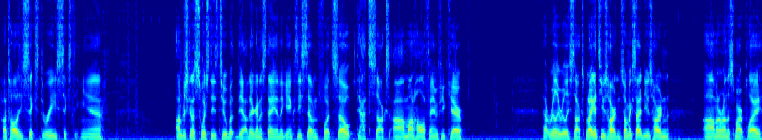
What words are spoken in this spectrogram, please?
How tall is he? 6'3", 60... Yeah. I'm just going to switch these two, but yeah, they're going to stay in the game because he's 7 foot. So, that sucks. Uh, I'm on Hall of Fame if you care. That really, really sucks. But I get to use Harden, so I'm excited to use Harden. Uh, I'm going to run the smart play,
